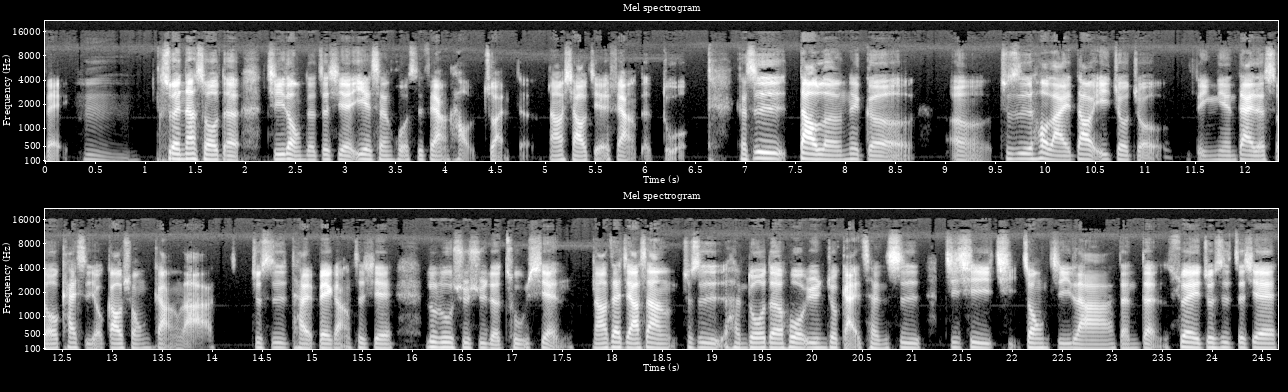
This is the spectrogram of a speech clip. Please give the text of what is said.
费。嗯所以那时候的基隆的这些夜生活是非常好赚的，然后小姐也非常的多。可是到了那个呃，就是后来到一九九零年代的时候，开始有高雄港啦，就是台北港这些陆陆续续的出现，然后再加上就是很多的货运就改成是机器起重机啦等等，所以就是这些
